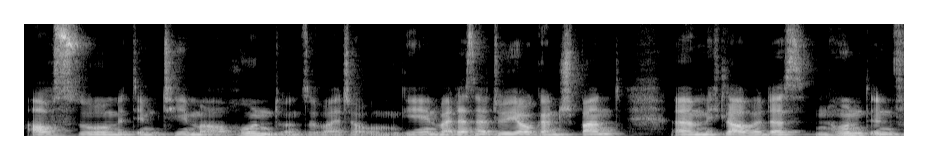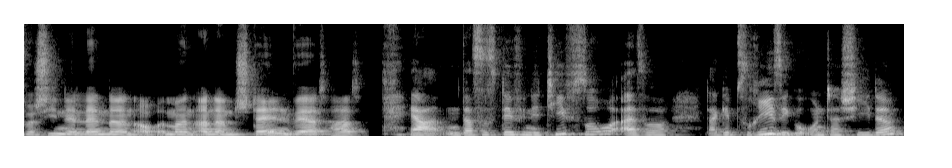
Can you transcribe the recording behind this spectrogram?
auch so mit dem Thema Hund und so weiter umgehen, weil das natürlich auch ganz spannend. Ähm, ich glaube, dass ein Hund in verschiedenen Ländern auch immer einen anderen Stellenwert hat. Ja, das ist definitiv so. Also da gibt's riesige Unterschiede.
